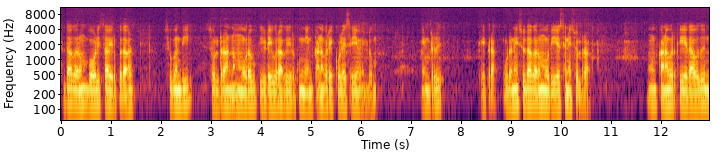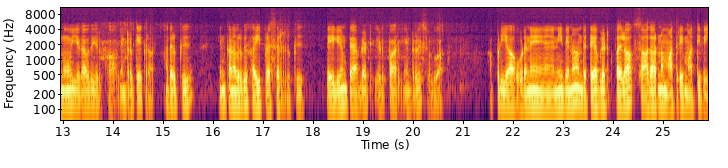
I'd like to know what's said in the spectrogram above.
சுதாகரும் போலீஸாக இருப்பதால் சுகந்தி சொல்றா நம் உறவுக்கு இடையூறாக இருக்கும் என் கணவரை கொலை செய்ய வேண்டும் என்று கேட்குறா. உடனே சுதாகரும் ஒரு யோசனை சொல்கிறார் உன் கணவருக்கு ஏதாவது நோய் ஏதாவது இருக்கா? என்று கேட்குறாள். அதற்கு என் கணவருக்கு ஹை ப்ரெஷர் இருக்குது டெய்லியும் டேப்லெட் எடுப்பார் என்று சொல்வார். அப்படியா? உடனே நீ வேணால் அந்த டேப்லெட்டுக்கு பதிலாக சாதாரண மாத்திரையை மாற்றி வை.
